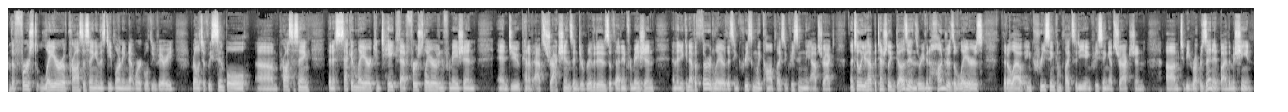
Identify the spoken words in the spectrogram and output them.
the first layer of processing in this deep learning network will do very relatively simple um, processing. Then a second layer can take that first layer of information and do kind of abstractions and derivatives of that information. And then you can have a third layer that's increasingly complex, increasingly abstract, until you have potentially dozens or even hundreds of layers that allow increasing complexity, increasing abstraction um, to be represented by the machine.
